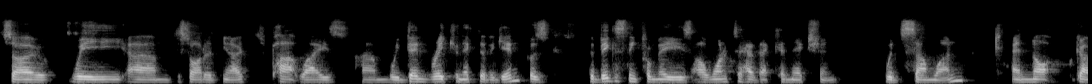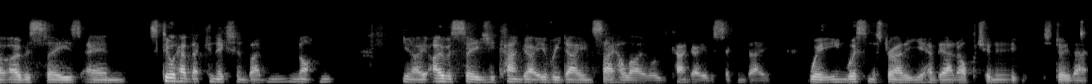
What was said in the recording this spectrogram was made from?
So we um, decided, you know, to part ways. Um, we then reconnected again because the biggest thing for me is I wanted to have that connection with someone and not go overseas and still have that connection, but not, you know, overseas you can't go every day and say hello, or you can't go every second day. Where in Western Australia you have that opportunity to do that.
